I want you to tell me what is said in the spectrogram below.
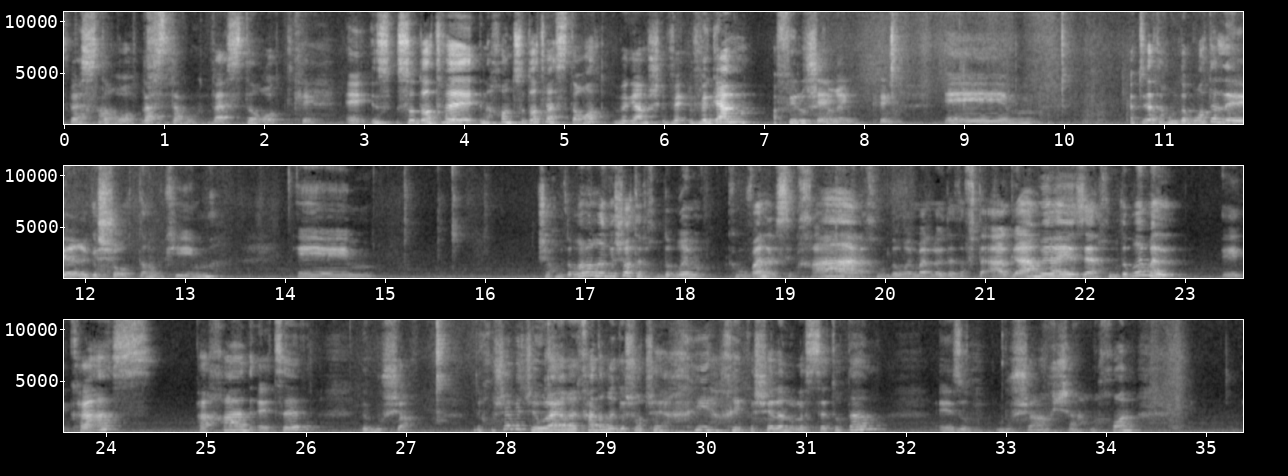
והסתרות. והסתרות. והסתרות. כן. אה, סודות ו... נכון, סודות והסתרות, וגם, ו... וגם אפילו שקרים. כן. אמ, את יודעת, אנחנו מדברות על אה, רגשות עמוקים. אמ, כשאנחנו מדברים על רגשות, אנחנו מדברים כמובן על שמחה, אנחנו מדברים על, לא יודעת, הפתעה גם אה, זה, אנחנו מדברים על כעס, פחד, עצב ובושה. אני חושבת שאולי אחד הרגשות שהכי הכי קשה לנו לשאת אותם, אה, זאת בושה. בושה. נכון?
